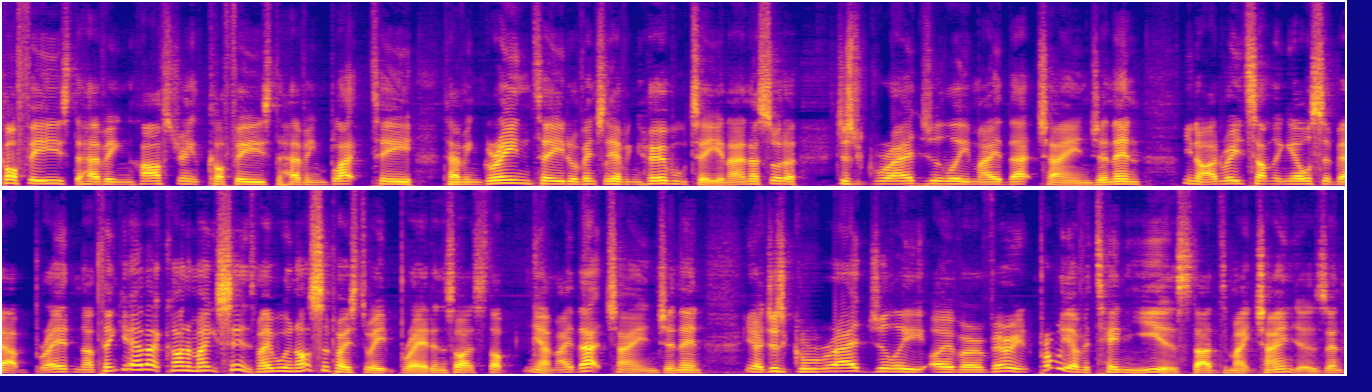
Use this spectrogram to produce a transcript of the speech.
coffees to having half strength coffees to having black tea to having green tea to eventually having herbal tea, you know, and I sort of just gradually made that change. And then, you know, I'd read something else about bread and I think, yeah, that kind of makes sense. Maybe we're not supposed to eat bread. And so I stopped, you know, made that change. And then, you know, just gradually over a very, probably over 10 years, started to make changes. And,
